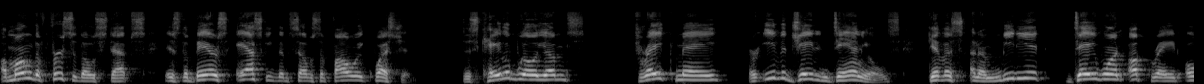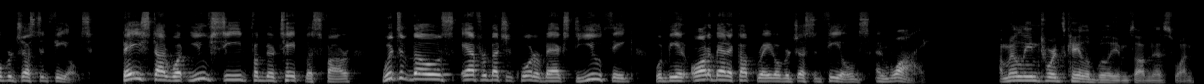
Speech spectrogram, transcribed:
Among the first of those steps is the Bears asking themselves the following question Does Caleb Williams, Drake Maye, or even Jayden Daniels give us an immediate day one upgrade over Justin Fields? Based on what you've seen from their tape thus far, which of those aforementioned quarterbacks do you think would be an automatic upgrade over Justin Fields and why? I'm going to lean towards Caleb Williams on this one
